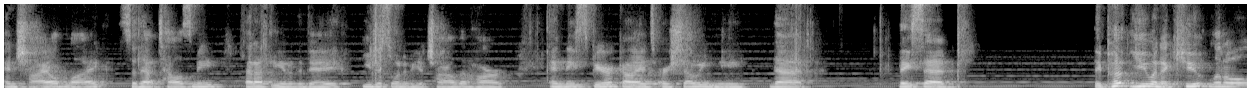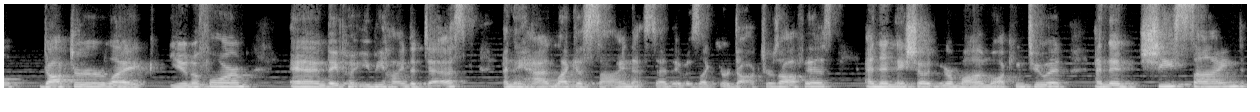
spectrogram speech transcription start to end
and childlike. So that tells me that at the end of the day, you just want to be a child at heart. And these spirit guides are showing me that they said, they put you in a cute little doctor like uniform and they put you behind a desk and they had like a sign that said it was like your doctor's office and then they showed your mom walking to it and then she signed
